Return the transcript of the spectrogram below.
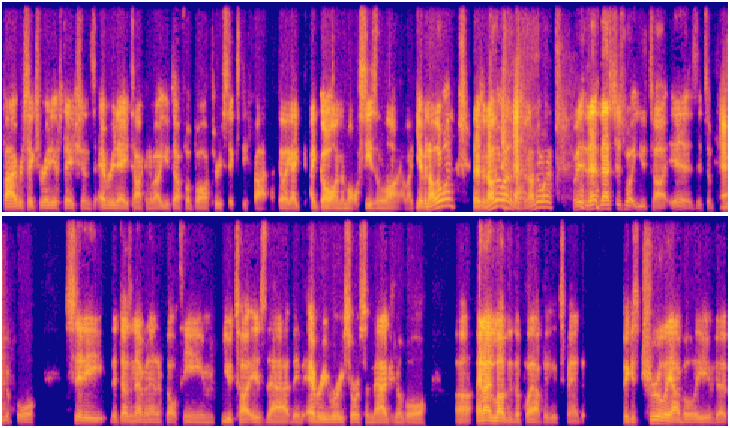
five or six radio stations every day talking about Utah football 365. I feel like I, I go on them all season long. I'm like, you have another one? There's another one. There's another one. I mean, that, that's just what Utah is. It's a beautiful city that doesn't have an NFL team. Utah is that. They have every resource imaginable. Uh, and I love that the playoff is expanded because truly I believe that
